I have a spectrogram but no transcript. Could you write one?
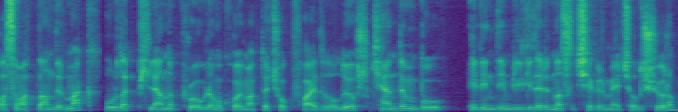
basamaklandırmak burada planı programı koymakta çok faydalı oluyor. Kendim bu edindiğim bilgileri nasıl çevirmeye çalışıyorum?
